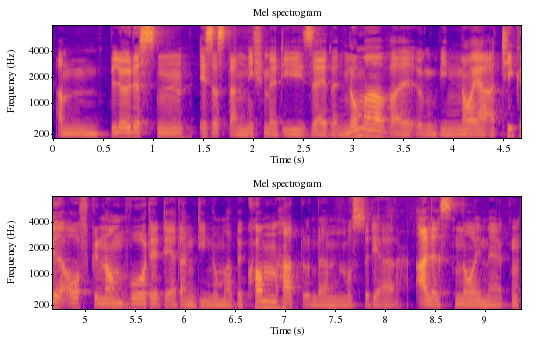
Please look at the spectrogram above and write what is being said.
Am blödesten ist es dann nicht mehr dieselbe Nummer, weil irgendwie ein neuer Artikel aufgenommen wurde, der dann die Nummer bekommen hat und dann musst du dir alles neu merken.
